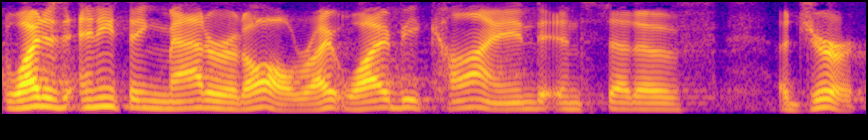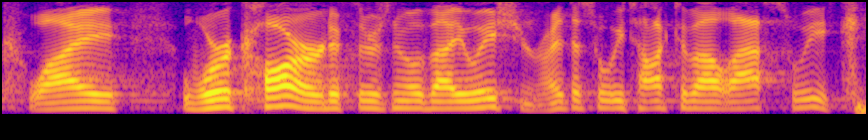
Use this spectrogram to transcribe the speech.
why does anything matter at all, right? Why be kind instead of a jerk? Why work hard if there's no evaluation, right? That's what we talked about last week.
